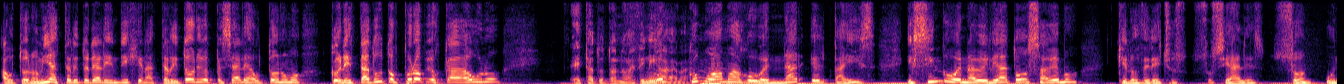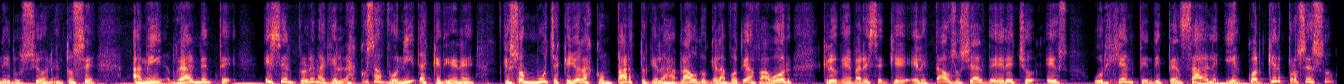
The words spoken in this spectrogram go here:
autonomías territoriales indígenas, territorios especiales autónomos, con estatutos propios cada uno, Estatutos no definidos, ¿Cómo, además. cómo vamos a gobernar el país? Y sin gobernabilidad todos sabemos que los derechos sociales son una ilusión. Entonces, a mí realmente ese es el problema, que las cosas bonitas que tiene, que son muchas, que yo las comparto, que las aplaudo, que las voté a favor, creo que me parece que el Estado social de Derecho es urgente, indispensable, y en cualquier proceso,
